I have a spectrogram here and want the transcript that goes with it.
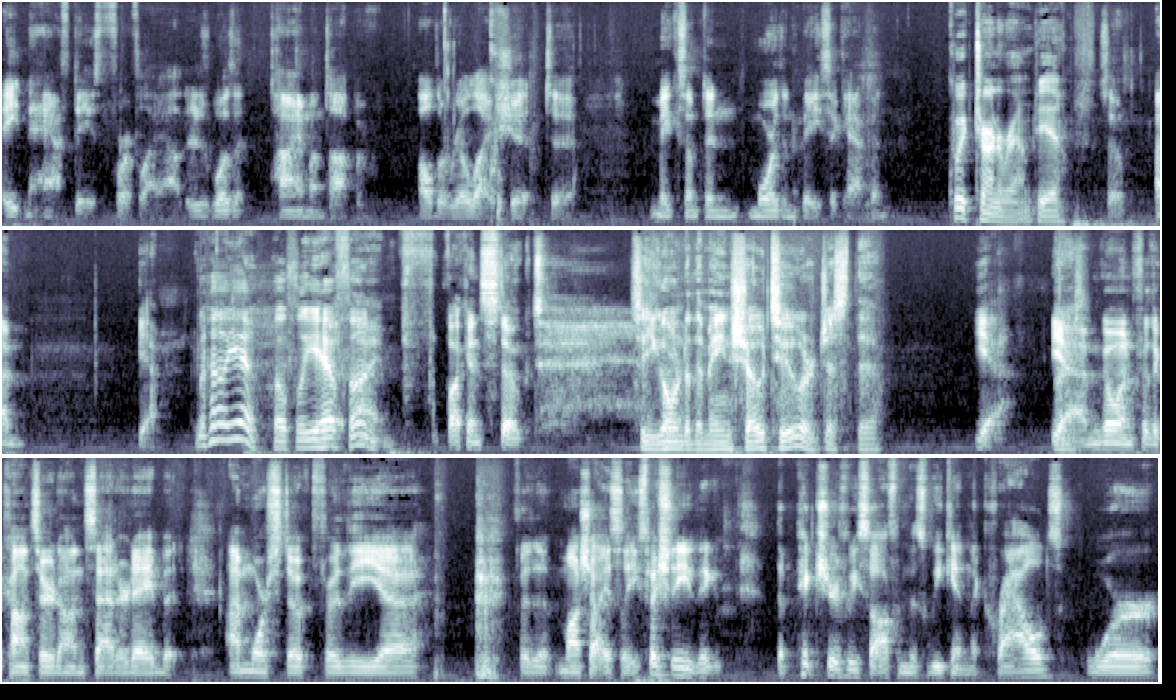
eight and a half days before I fly out, there just wasn't time on top of all the real life shit to make something more than basic happen. Quick turnaround. Yeah. So I'm yeah. Well, hell yeah. Hopefully you have fun. I'm fucking stoked. So you going to the main show too, or just the? Yeah, yeah. I'm going for the concert on Saturday, but I'm more stoked for the uh, for the Mosh Eisley, especially the the pictures we saw from this weekend. The crowds were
